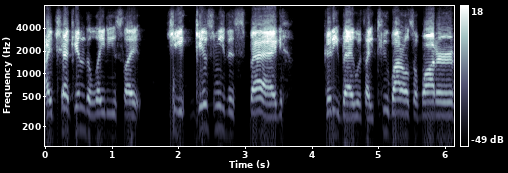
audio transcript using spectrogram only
I check in. The ladies like she gives me this bag, goodie bag with like two bottles of water,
